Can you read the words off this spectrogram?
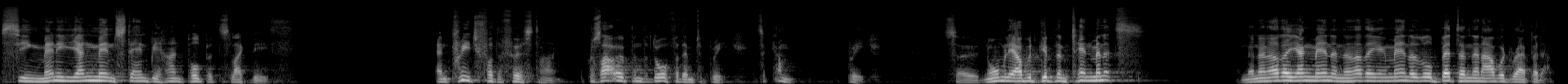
seeing many young men stand behind pulpits like these and preach for the first time because I opened the door for them to preach. I said, Come, preach. So normally I would give them 10 minutes, and then another young man and another young man a little bit, and then I would wrap it up.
